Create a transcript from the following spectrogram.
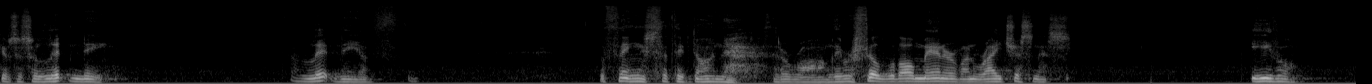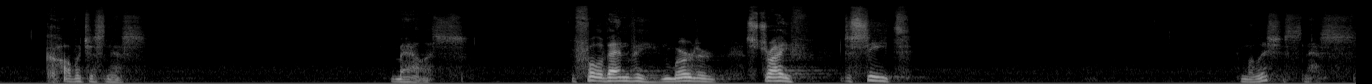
Gives us a litany, a litany of the things that they've done that are wrong. They were filled with all manner of unrighteousness, evil covetousness, malice. They're full of envy, and murder, strife, deceit, and maliciousness.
